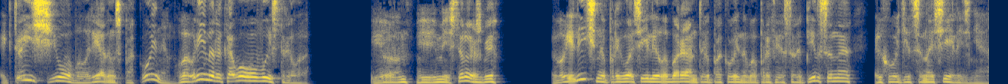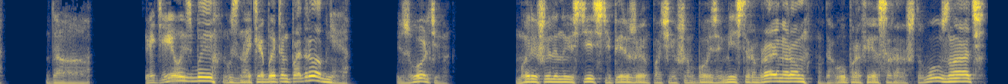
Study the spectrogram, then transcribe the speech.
«И кто еще был рядом с покойным во время рокового выстрела?» «Я и мистер Эшби». «Вы лично пригласили лаборанта покойного профессора Пирсона охотиться на селезня?» «Да». «Хотелось бы узнать об этом подробнее». «Извольте». Мы решили навестить теперь уже почившим Бозе мистером Раймером вдову профессора, чтобы узнать,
